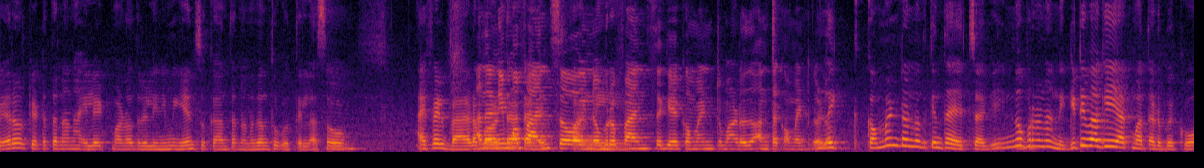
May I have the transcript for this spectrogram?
ಬೇರೆಯವ್ರ ಕೆಟ್ಟತನ ಹೈಲೈಟ್ ಮಾಡೋದ್ರಲ್ಲಿ ನಿಮಗೇನು ಸುಖ ಅಂತ ನನಗಂತೂ ಗೊತ್ತಿಲ್ಲ. ಸೊ ಐ ಫೆಲ್ ಬ್ಯಾಡ್ ನಿಮ್ಮ ಫ್ಯಾನ್ಸ್ ಇನ್ನೊಬ್ರು ಫ್ಯಾನ್ಸ್ಗೆ ಕಮೆಂಟ್ ಮಾಡೋದು ಅಂತ ಕಮೆಂಟ್ಗಳು ಲೈಕ್ ಕಮೆಂಟ್ ಅನ್ನೋದಕ್ಕಿಂತ ಹೆಚ್ಚಾಗಿ ಇನ್ನೊಬ್ಬರನ್ನ ನೆಗೆಟಿವ್ ಆಗಿ ಯಾಕೆ ಮಾತಾಡಬೇಕು?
